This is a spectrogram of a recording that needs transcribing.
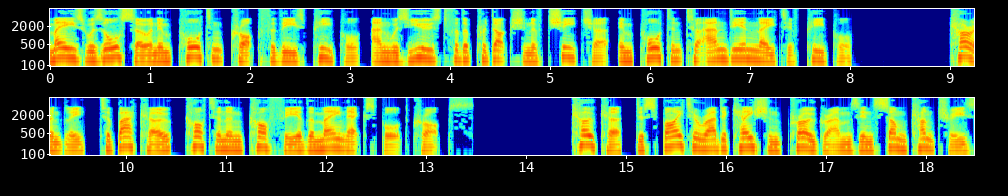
Maize was also an important crop for these people, and was used for the production of chicha, important to Andean native people. Currently, tobacco, cotton and coffee are the main export crops. Coca, despite eradication programs in some countries,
